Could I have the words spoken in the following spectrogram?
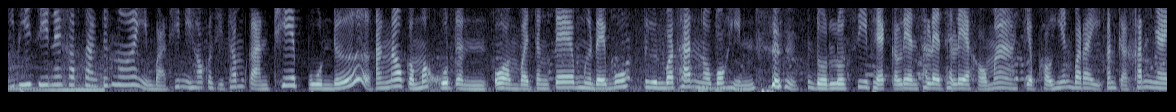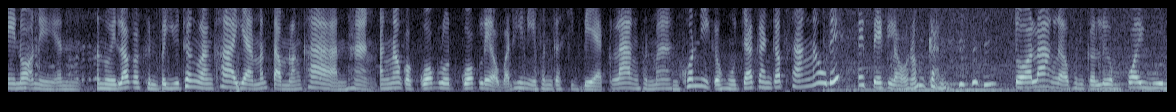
EP ซีนะครับสั่งจักน้อยบาดที่นี่เฮาก็สิทำการเทปูนเด้อทางเน่าก็มาขุดอันอ้อมไว้ตั้งแต่มื้อใดบุตื่นบ่ทันเนาะบ่เห็นโดนรถซี่แพ็กก็แล่นทะเลทะเลเข้ามาเก็บเขาเฮียนบ่ได้มันก็คันใหญ่เนาะนี่อันอันหน่วยเราก็ขึ้นไปอยู่เทิงหลังคายานมันต่ำหลังคาอันห่างทางเน่าก็กวกรถกวกแล้วบาดที่นี่เพิ่นก็สิแบกล่างเพิ่นมาคนนี้ก็หูจักกันกับสร้างเน่าเด้ไปเป็กเหล่านํกัน ตัวล่างแล้วเพิ่นก็เริ่มปล่อยวุน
